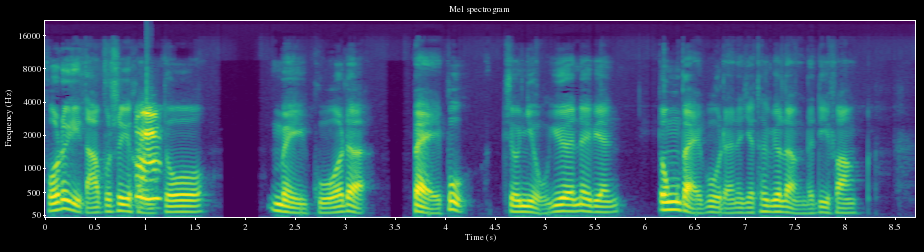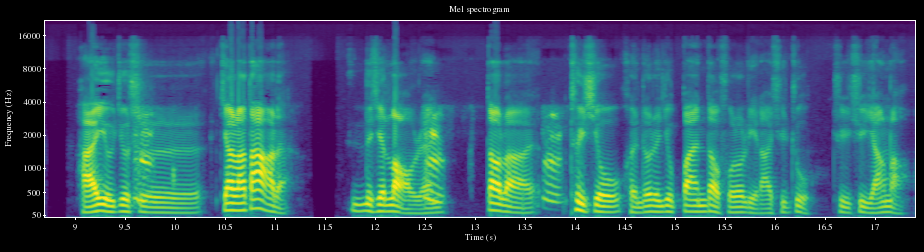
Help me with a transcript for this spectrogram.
佛罗里达不是有很多。美国的北部，就纽约那边东北部的那些特别冷的地方，还有就是加拿大的那些老人，到了退休，很多人就搬到佛罗里达去住，去去养老。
